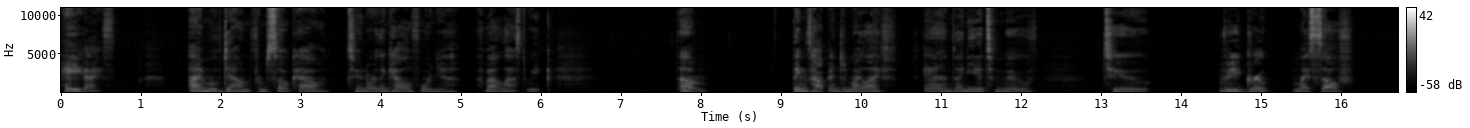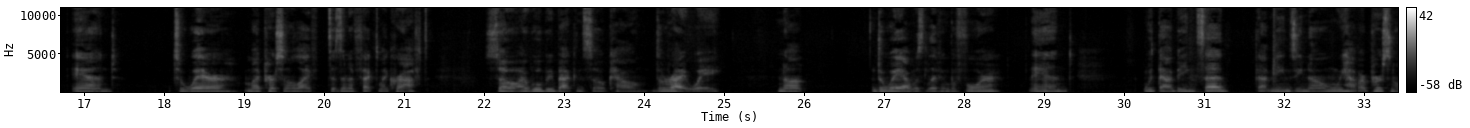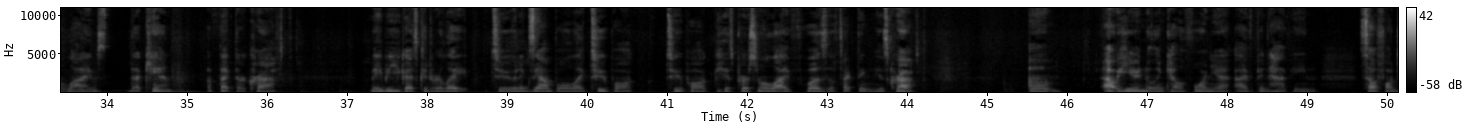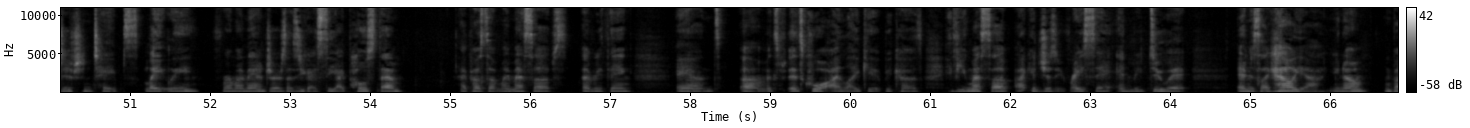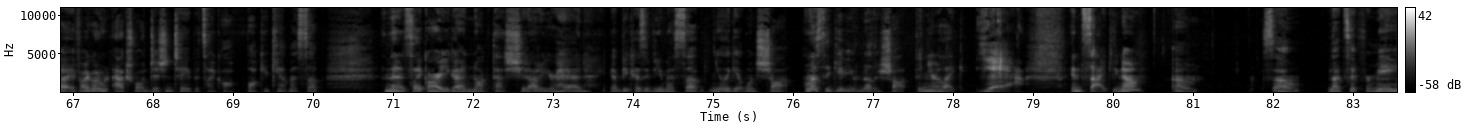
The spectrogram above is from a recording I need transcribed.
Hey you guys, I moved down from SoCal to Northern California about last week. Um, things happened in my life and I needed to move to regroup myself and to where my personal life doesn't affect my craft. So I will be back in SoCal the right way, not the way I was living before. And with that being said, that means, you know, we have our personal lives that can affect our craft. Maybe you guys could relate to an example like Tupac. Tupac, his personal life was affecting his craft. Um, out here in Northern California, I've been having self audition tapes lately for my managers. As you guys see, I post them. I post up my mess ups, everything, and um, it's it's cool. I like it because if you mess up, I could just erase it and redo it, and it's like hell yeah, you know. But if I go to an actual audition tape, it's like oh fuck, you can't mess up. And then it's like, all right, you gotta knock that shit out of your head because if you mess up, you only get one shot. Unless they give you another shot, then you're like, yeah, inside, you know? Um, so that's it for me.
